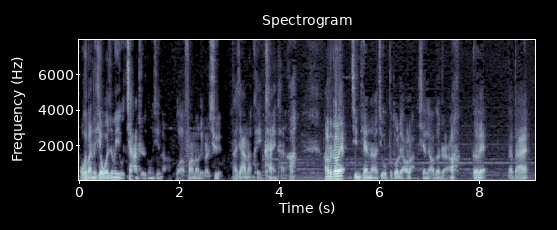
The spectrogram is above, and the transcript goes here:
我会把那些我认为有价值的东西呢，我放到里边去，大家呢可以看一看哈。好了，各位，今天呢就不多聊了，先聊到这儿啊，各位，拜拜。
